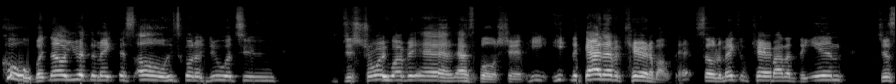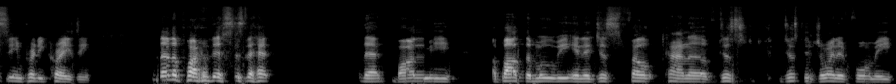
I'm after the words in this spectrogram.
Cool. But no, you have to make this, oh, he's to do it to destroy whoever. Yeah, that's bullshit. He, he the guy never cared about that. So to make him care about it at the end just seemed pretty crazy. Another part of this is that that bothered me about the movie, and it just felt kind of just just enjoying it for me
